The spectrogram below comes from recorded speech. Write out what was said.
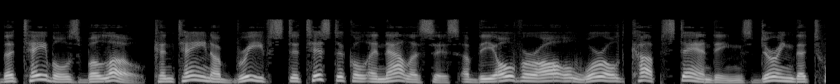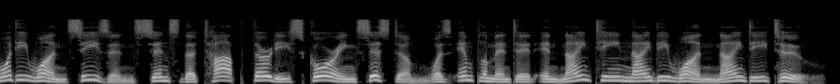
The tables below contain a brief statistical analysis of the overall World Cup standings during the 21 seasons since the top 30 scoring system was implemented in 1991–92.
